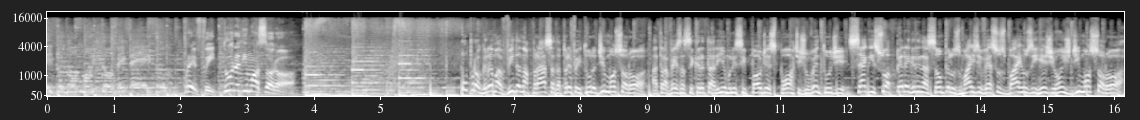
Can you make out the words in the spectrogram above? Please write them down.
e tudo muito bem feito. Prefeitura de Mossoró. Programa Vida na Praça da Prefeitura de Mossoró, através da Secretaria Municipal de Esporte e Juventude, segue sua peregrinação pelos mais diversos bairros e regiões de Mossoró.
